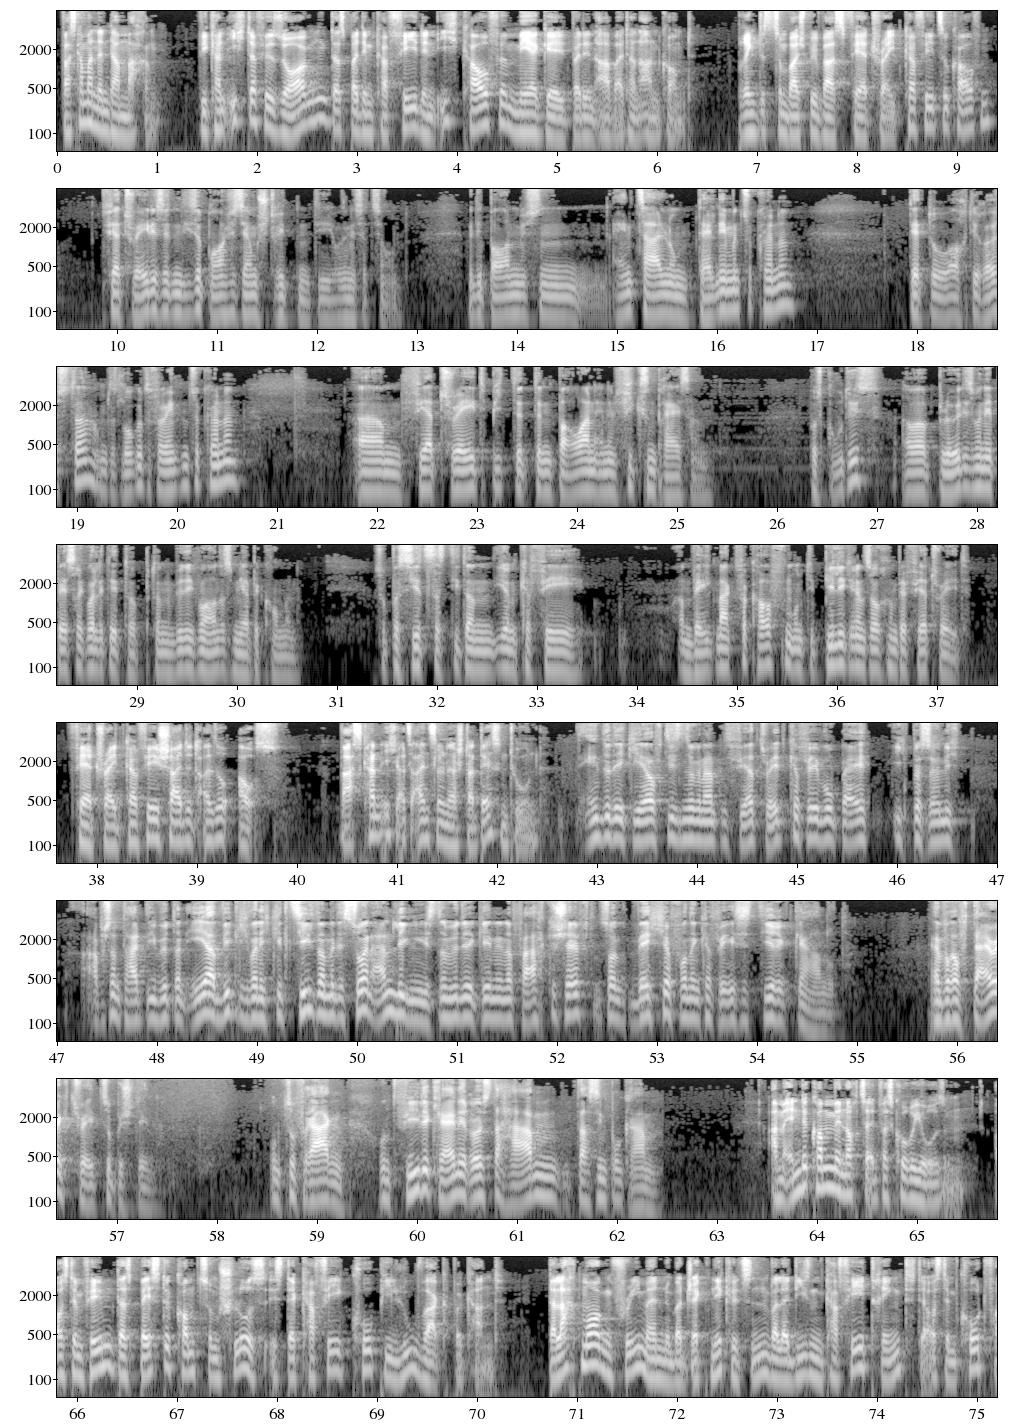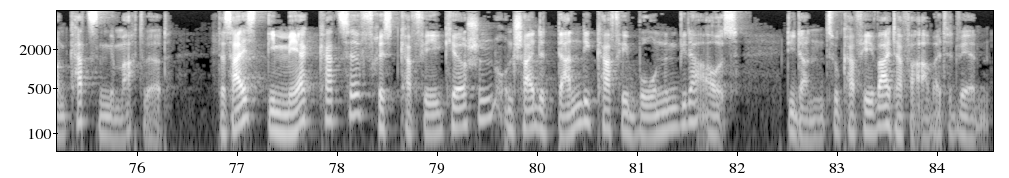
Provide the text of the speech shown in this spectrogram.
Was kann man denn da machen? Wie kann ich dafür sorgen, dass bei dem Kaffee, den ich kaufe, mehr Geld bei den Arbeitern ankommt? Bringt es zum Beispiel was, Fairtrade-Kaffee zu kaufen? Fairtrade ist in dieser Branche sehr umstritten, die Organisation. Weil die Bauern müssen einzahlen, um teilnehmen zu können. Detto auch die Röster, um das Logo zu verwenden zu können. Ähm, Fairtrade bietet den Bauern einen fixen Preis an. Was gut ist, aber blöd ist, wenn ich bessere Qualität habe. Dann würde ich woanders mehr bekommen. So passiert es, dass die dann ihren Kaffee am Weltmarkt verkaufen und die billigeren Sachen bei Fairtrade. Fairtrade-Kaffee scheidet also aus. Was kann ich als Einzelner stattdessen tun? Entweder ich gehe auf diesen sogenannten Fairtrade-Kaffee, wobei ich persönlich Abstand halte. Ich würde dann eher wirklich, wenn ich gezielt, wenn mir das so ein Anliegen ist, dann würde ich gehen in ein Fachgeschäft und sagen, welcher von den Kaffees ist direkt gehandelt. Einfach auf Direct Trade zu bestehen und zu fragen. Und viele kleine Röster haben das im Programm. Am Ende kommen wir noch zu etwas Kuriosem. Aus dem Film Das Beste kommt zum Schluss ist der Kaffee Kopi Luwak bekannt. Da lacht Morgan Freeman über Jack Nicholson, weil er diesen Kaffee trinkt, der aus dem Kot von Katzen gemacht wird. Das heißt, die Meerkatze frisst Kaffeekirschen und scheidet dann die Kaffeebohnen wieder aus, die dann zu Kaffee weiterverarbeitet werden.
